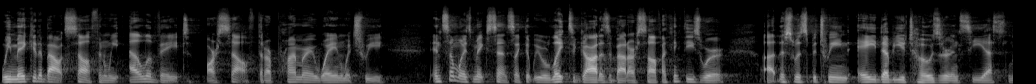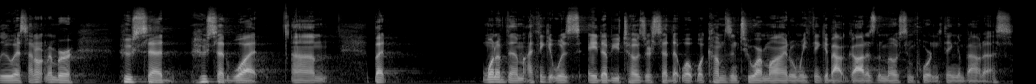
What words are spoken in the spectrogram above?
We make it about self and we elevate ourself, that our primary way in which we, in some ways, makes sense, like that we relate to God is about ourself. I think these were, uh, this was between A.W. Tozer and C.S. Lewis. I don't remember who said, who said what, um, but one of them, I think it was A.W. Tozer, said that what, what comes into our mind when we think about God is the most important thing about us.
